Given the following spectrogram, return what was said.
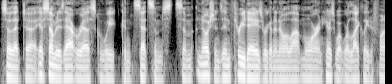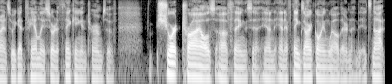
so that uh, if somebody's at risk, we can set some some notions. In three days, we're going to know a lot more, and here's what we're likely to find. So we get families sort of thinking in terms of short trials of things, and and if things aren't going well, not, it's not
